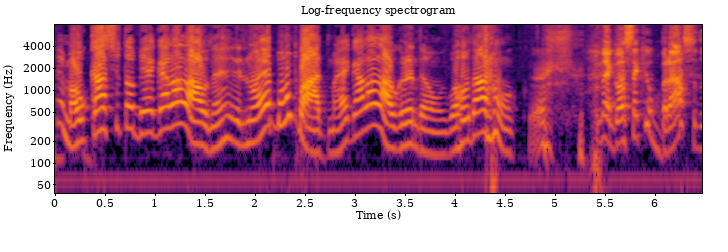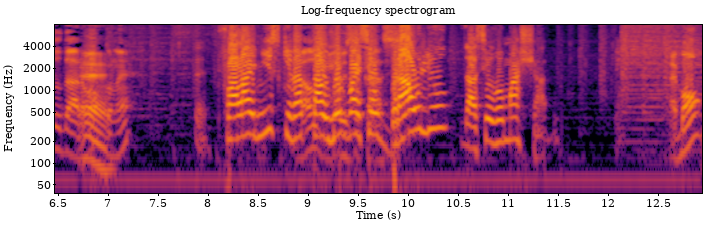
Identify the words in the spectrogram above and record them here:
É, mas o Cássio também é galalau, né? Ele não é bombado, mas é galalau, grandão, igual o Daronco. O negócio é que o braço do Daronco, É. né? Falar nisso, quem vai os o jogo vai ser o. Braulio da Silva Machado. É bom?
